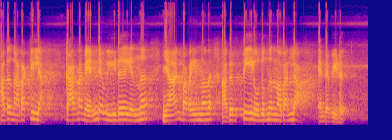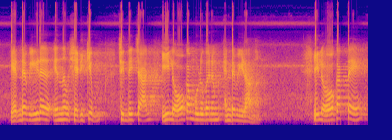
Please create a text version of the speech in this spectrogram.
അത് നടക്കില്ല. കാരണം എന്റെ വീട് എന്ന് ഞാൻ പറയുന്നത് അതിർത്തിയിൽ ഒതുങ്ങുന്നതല്ല എന്റെ വീട്. എന്റെ വീട് എന്ന് ശരിക്കും ചിന്തിച്ചാൽ ഈ ലോകം മുഴുവനും എന്റെ വീടാണ്. ഈ ലോകത്തെ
